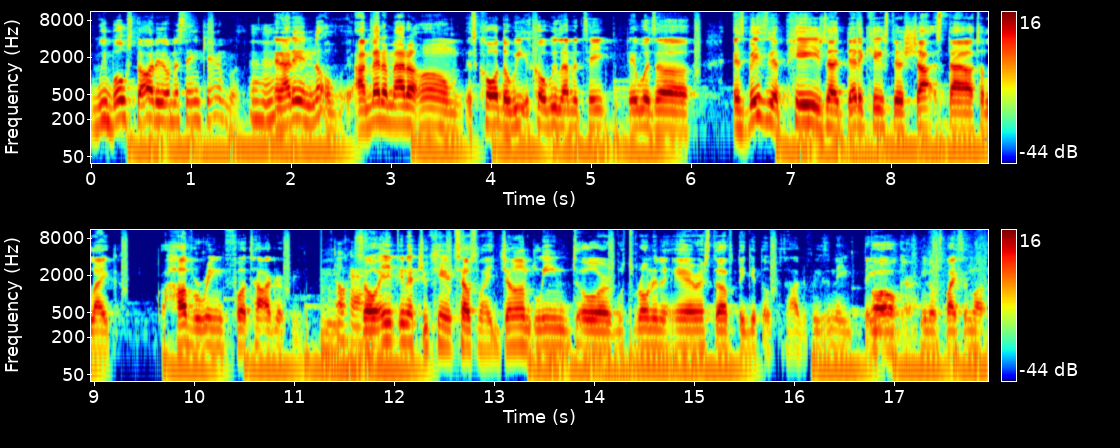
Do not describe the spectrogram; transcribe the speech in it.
we both started on the same camera, and I didn't know. I met him at a um. It's called the we. It's called We Levitate. It was a. It's basically a page that dedicates their shot style to like hovering photography. Mm. Okay. So anything that you can't tell somebody jumped, leaned, or was thrown in the air and stuff, they get those photographies and they, they Oh, okay. you know, spice them up.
